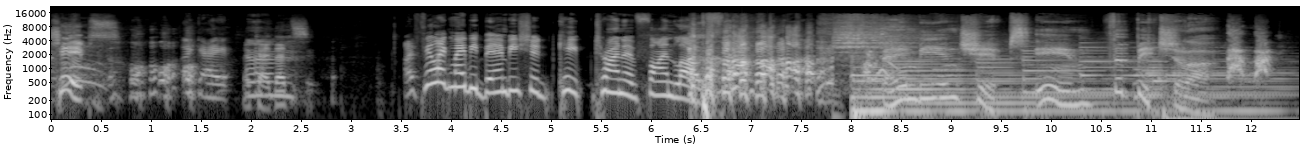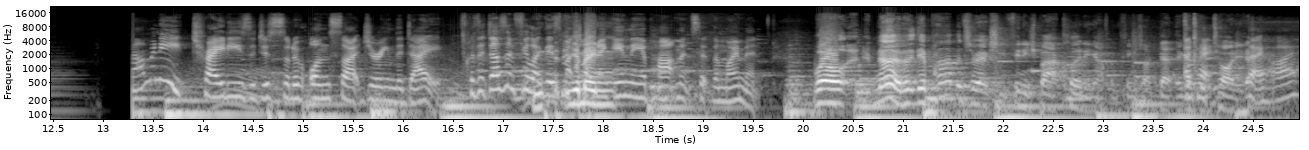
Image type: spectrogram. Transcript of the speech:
Chips. Okay. Okay, um, that's. I feel like maybe Bambi should keep trying to find love. Bambi and Chips in The Bachelor. How many tradies are just sort of on site during the day? Because it doesn't feel like there's much happening in the apartments at the moment. Well, no, the, the apartments are actually finished bar cleaning up and things like that. They've got Okay. to be tidied Say up. hi.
